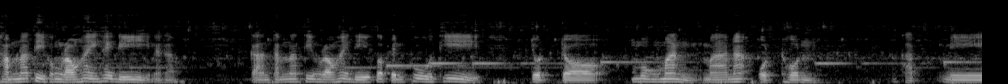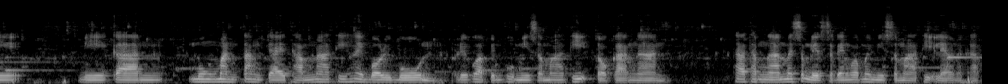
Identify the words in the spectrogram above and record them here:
ทำหน้าที่ของเราให้ให้ดีนะครับ การทำหน้าที่ของเราให้ดีก็เป็นผู้ที่จดจ่อมุ่งมั่นมานะอดทนนะครับมีมีการมุ่งมั่นตั้งใจทำหน้าที่ให้บริบูรณ์ เรียกว่าเป็นผู้มีสมาธิต่อการงาน ถ้าทำงานไม่สำเร็จแสดงว่าไม่มีสมาธิแล้วนะครับ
